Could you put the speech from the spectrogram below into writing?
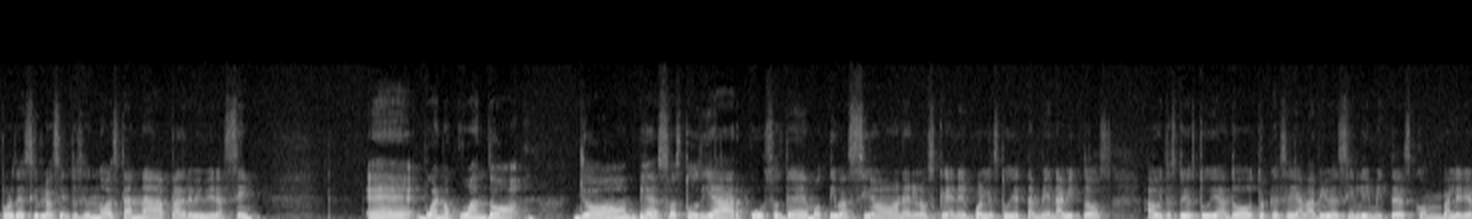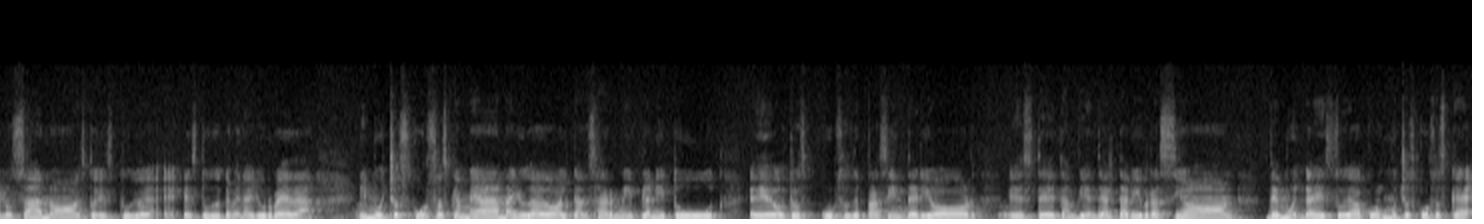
por decirlo así. Entonces no está nada padre vivir así. Eh, bueno, cuando yo empiezo a estudiar cursos de motivación en los que en el cual estudié también hábitos, ahorita estoy estudiando otro que se llama Vive sin límites con Valeria Lozano, estudio, eh, estudio también Ayurveda y muchos cursos que me han ayudado a alcanzar mi plenitud, eh, otros cursos de paz interior, este, también de alta vibración. De, he estudiado muchos cursos que,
